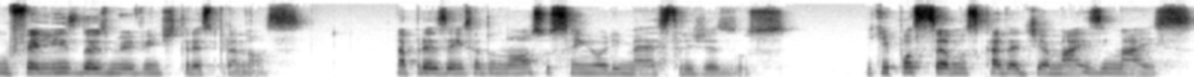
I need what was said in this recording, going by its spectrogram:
Um feliz 2023 para nós, na presença do nosso Senhor e Mestre Jesus. E que possamos cada dia mais e mais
